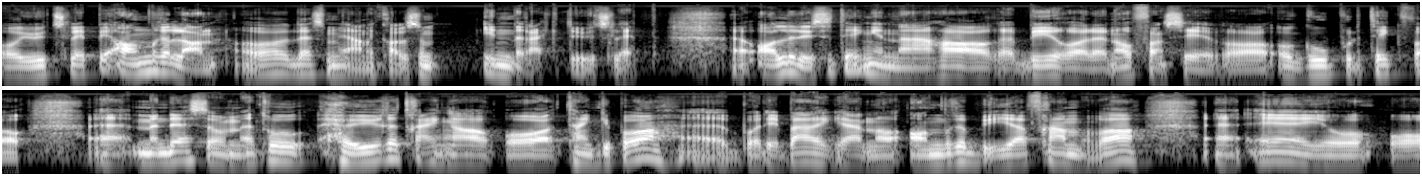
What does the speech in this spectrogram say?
og, utslipp i andre land. og Det som gjerne kalles som indirekte utslipp. Alle disse tingene har byrådet en offensiv og, god politikk for. Men det som jeg tror Høyre trenger å tenke på, både i Bergen og andre byer fremover, er jo å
